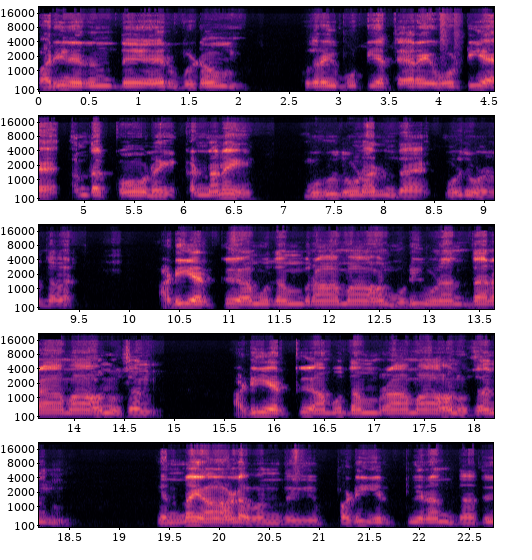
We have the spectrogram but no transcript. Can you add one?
பரிநெருந்தேர் விடும். குதிரை பூட்டிய தேரை ஓட்டிய அந்த கோனை கண்ணனை முழுதுணர்ந்த முழுது உணர்ந்தவர் அடியர்க்கு அமுதம் ராமா முடி உணர்ந்த ராமானுசன். அடியர்க்கு அமுதம் ராமானுசன். என்னை ஆள வந்து இப்படியிற் பிறந்தது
